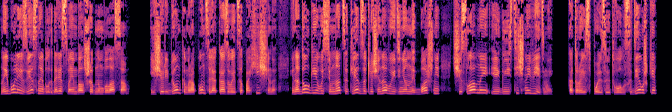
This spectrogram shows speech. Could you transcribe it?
наиболее известная благодаря своим волшебным волосам. Еще ребенком Рапунцель оказывается похищена и на долгие 18 лет заключена в уединенной башне тщеславной и эгоистичной ведьмой, которая использует волосы девушки,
